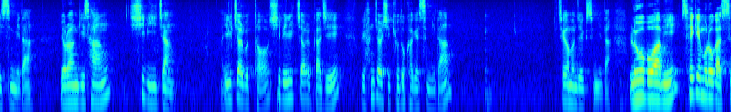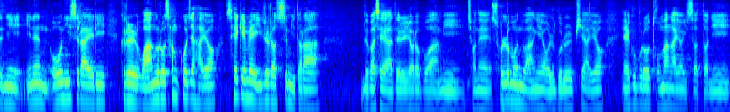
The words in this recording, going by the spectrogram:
있습니다. 열왕기상 12장 1절부터 11절까지 우리 한 절씩 교독하겠습니다. 제가 먼저 읽습니다. 르호보암이 세겜으로 갔으니 이는 온 이스라엘이 그를 왕으로 삼고자 하여 세겜에 이르렀음이더라. 느바세 아들 여로보암이 전에 솔로몬 왕의 얼굴을 피하여 애굽으로 도망하여 있었더니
